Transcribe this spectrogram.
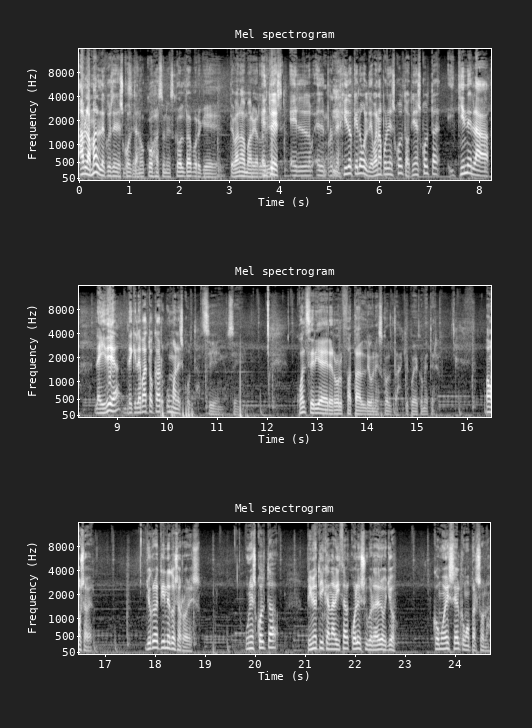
habla mal de es del Dice, escolta. no cojas una escolta porque te van a amargar la vida. Entonces, el, el protegido que luego le van a poner escolta o tiene escolta, y tiene la, la idea de que le va a tocar un mal escolta. Sí, sí. ¿Cuál sería el error fatal de un escolta que puede cometer? Vamos a ver. Yo creo que tiene dos errores. Un escolta primero tiene que analizar cuál es su verdadero yo, cómo es él como persona.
